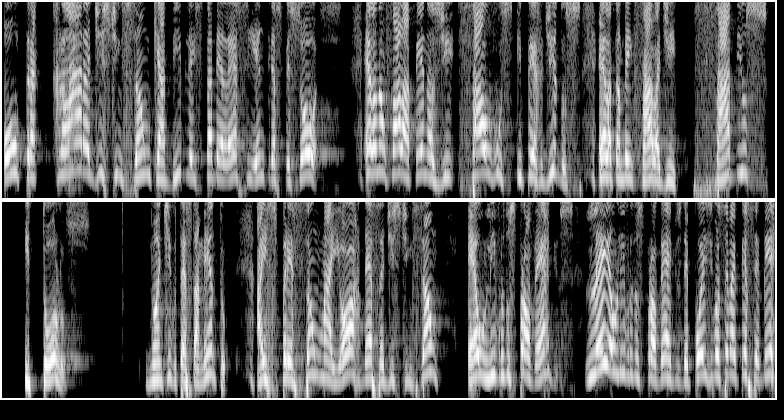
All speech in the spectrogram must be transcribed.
outra clara distinção que a Bíblia estabelece entre as pessoas. Ela não fala apenas de salvos e perdidos, ela também fala de sábios e tolos. No Antigo Testamento, a expressão maior dessa distinção é o livro dos Provérbios. Leia o livro dos Provérbios depois e você vai perceber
